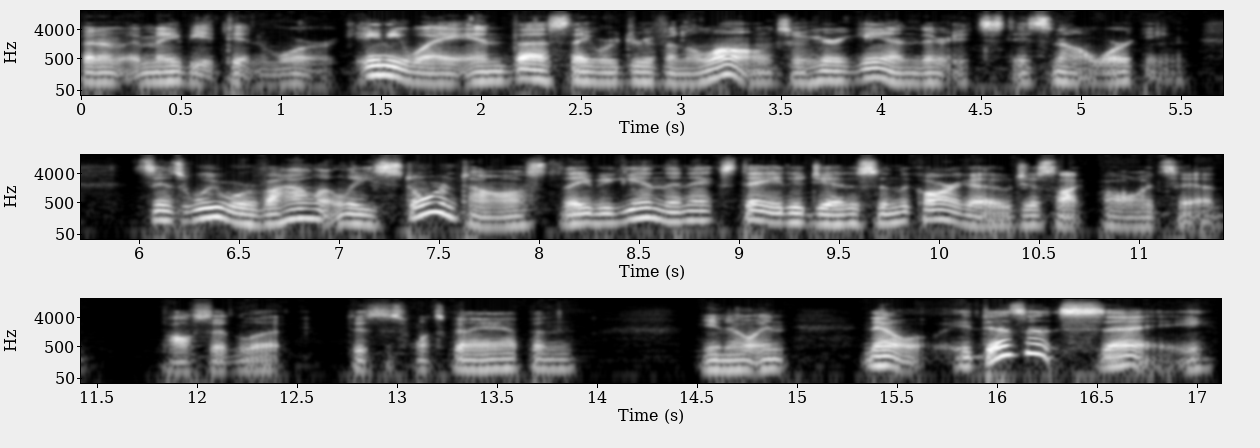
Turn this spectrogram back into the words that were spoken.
But um, maybe it didn't work. Anyway, and thus they were driven along. So here again, it's, it's not working. Since we were violently storm tossed, they began the next day to jettison the cargo, just like Paul had said. Paul said, look, this is what's going to happen. You know, and now it doesn't say,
